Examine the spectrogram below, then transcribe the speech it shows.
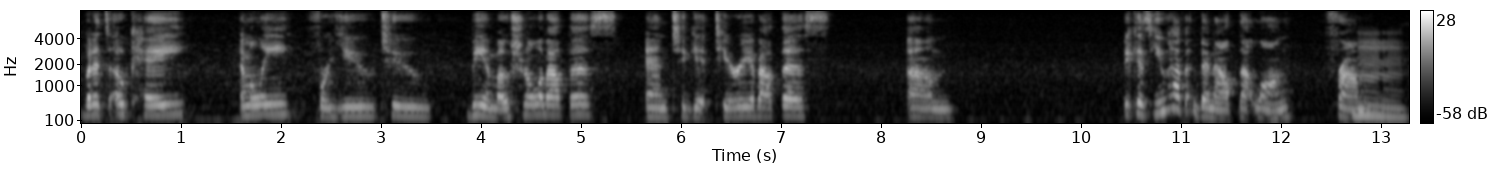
but it's okay emily for you to be emotional about this and to get teary about this um, because you haven't been out that long from Mm,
